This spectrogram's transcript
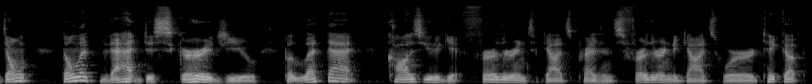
don't don't let that discourage you, but let that cause you to get further into God's presence, further into God's word. Take up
